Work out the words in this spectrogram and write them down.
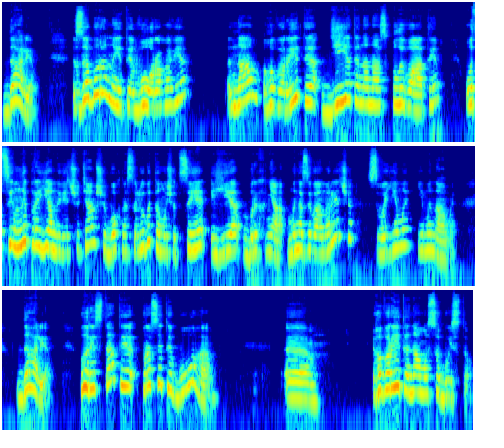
Далі заборонити ворогові нам говорити, діяти на нас, впливати оцим неприємним відчуттям, що Бог нас любить, тому що це є брехня. Ми називаємо речі своїми іменами. Далі, перестати просити Бога е, говорити нам особисто.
